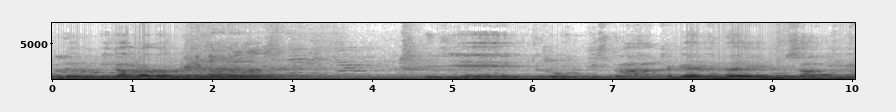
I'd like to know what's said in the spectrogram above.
ਬੋਲੋ ਰੋਗੀ ਦਾ ਪ੍ਰਭ। ਜੇ ਰੋਗ ਕਿਸ ਤਰ੍ਹਾਂ ਖੰਡਿਆ ਜਾਂਦਾ ਹੈ, ਗੁਰੂ ਸਾਹਿਬ ਜੀ ਨੇ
